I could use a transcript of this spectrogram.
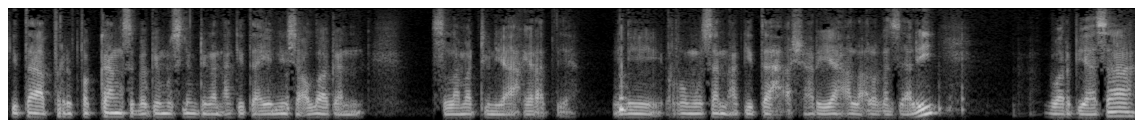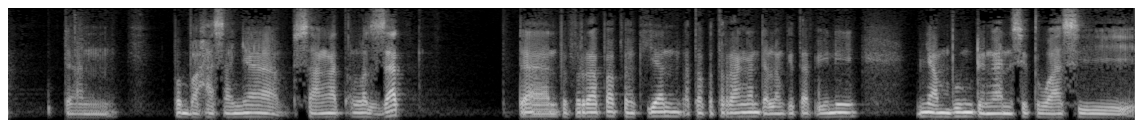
kita berpegang sebagai muslim dengan akidah ini insya Allah akan selamat dunia akhirat ya. Ini rumusan akidah Asyariah ala Al-Ghazali luar biasa dan pembahasannya sangat lezat dan beberapa bagian atau keterangan dalam kitab ini nyambung dengan situasi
